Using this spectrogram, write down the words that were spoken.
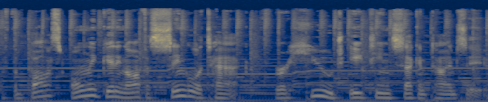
with the boss only getting off a single attack for a huge 18 second time save.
